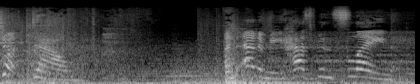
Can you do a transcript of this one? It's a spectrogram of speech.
Shut down! An enemy has been slain!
